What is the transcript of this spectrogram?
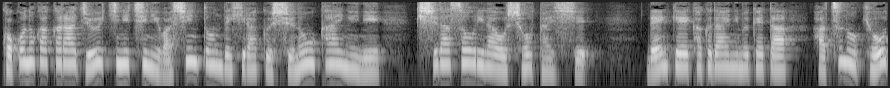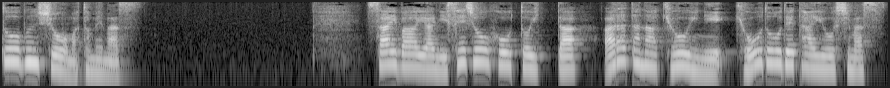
9日から11日にワシントンで開く首脳会議に岸田総理らを招待し連携拡大に向けた初の共同文書をまとめます。サイバーや偽情報といった新たな脅威に共同で対応します。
